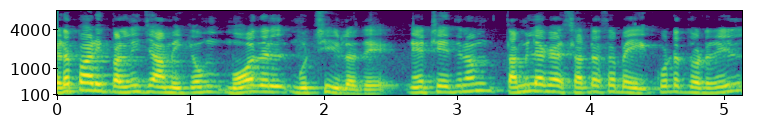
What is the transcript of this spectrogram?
எடப்பாடி பழனிசாமிக்கும் மோதல் முற்றியுள்ளது. நேற்றைய தினம் தமிழக சட்டசபை கூட்டத்தொடரில்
